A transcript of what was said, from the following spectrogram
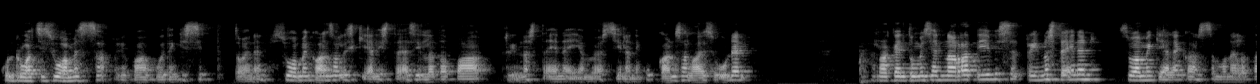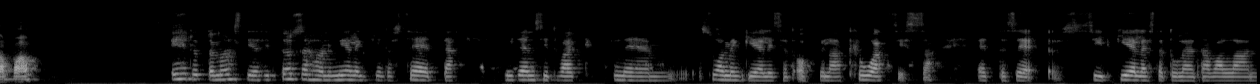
kuin Ruotsi Suomessa, joka on kuitenkin sitten toinen Suomen kansalliskielistä ja sillä tapaa rinnasteinen ja myös siinä niin kuin kansalaisuuden rakentumisen narratiivissa rinnasteinen suomen kielen kanssa monella tapaa. Ehdottomasti. Ja sitten tuossahan on mielenkiintoista se, että miten sitten vaikka ne suomenkieliset oppilaat Ruotsissa, että se siitä kielestä tulee tavallaan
